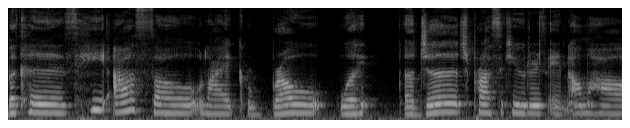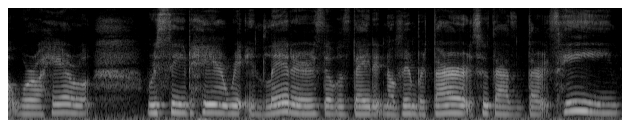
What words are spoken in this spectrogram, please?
because he also like wrote well a judge, prosecutors, and Omaha World Herald received handwritten letters that was dated November 3rd, 2013,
